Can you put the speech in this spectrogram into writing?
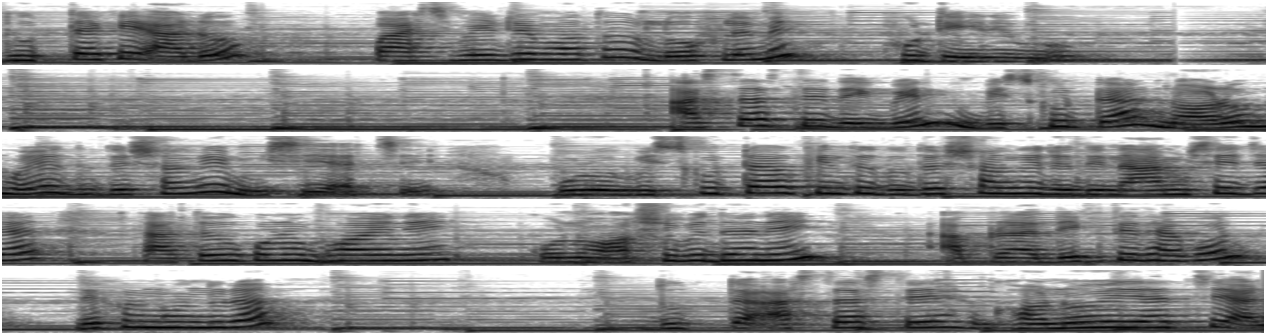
দুধটাকে আরও পাঁচ মিনিটের মতো লো ফ্লেমে ফুটিয়ে নেব। আস্তে আস্তে দেখবেন বিস্কুটটা নরম হয়ে দুধের সঙ্গে মিশে যাচ্ছে। পুরো বিস্কুটটাও কিন্তু দুধের সঙ্গে যদি না মিশে যায়, তাতেও কোনো ভয় নেই, কোনো অসুবিধা নেই। আপনারা দেখতে থাকুন। দেখুন বন্ধুরা, দুধটা আস্তে আস্তে ঘন হয়ে যাচ্ছে আর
